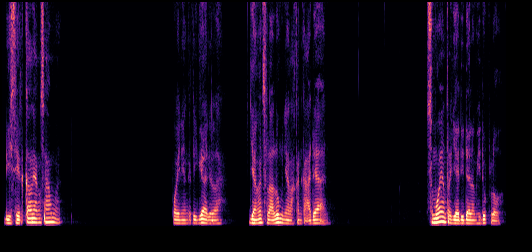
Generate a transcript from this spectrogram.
di circle yang sama. Poin yang ketiga adalah jangan selalu menyalahkan keadaan. Semua yang terjadi dalam hidup lo,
